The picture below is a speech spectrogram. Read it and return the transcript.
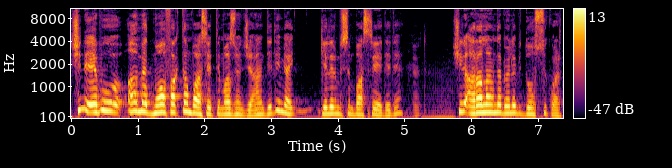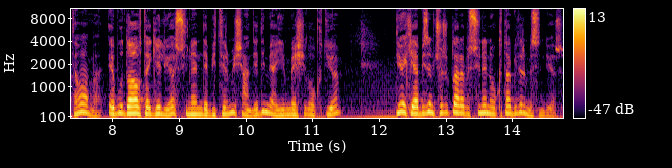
Şimdi Ebu Ahmet Muvaffak'tan bahsettim az önce. Hani dedim ya gelir misin Basra'ya dedi. Evet. Şimdi aralarında böyle bir dostluk var tamam mı? Ebu Davud'a geliyor. Sünen'i de bitirmiş. Hani dedim ya 25 yıl okutuyor. Diyor ki ya bizim çocuklara bir Sünen'i okutabilir misin diyor.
